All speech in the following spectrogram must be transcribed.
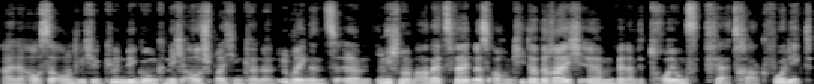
eine außerordentliche Kündigung nicht aussprechen können. Übrigens ähm, nicht nur im Arbeitsverhältnis, auch im Kita-Bereich, ähm, wenn ein Betreuungsvertrag vorliegt.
